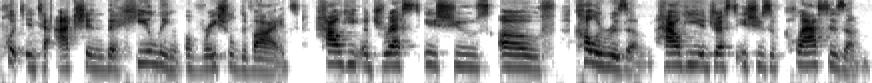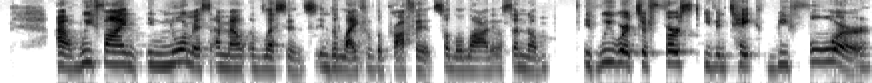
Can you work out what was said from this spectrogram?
put into action the healing of racial divides, how he addressed issues of colorism, how he addressed issues of classism, uh, we find enormous amount of lessons in the life of the Prophet wasallam. If we were to first even take before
